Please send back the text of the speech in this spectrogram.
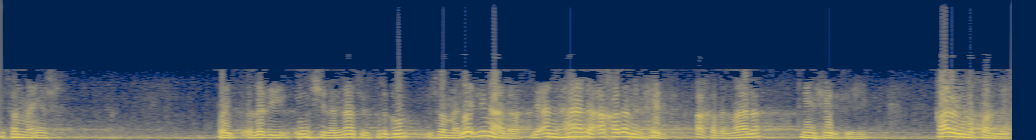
يسمى إيش؟ طيب الذي ينشل الناس ويسرقهم يسمى لماذا؟ لأن هذا أخذ من حرز أخذ المال من حرزه قال المصنف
